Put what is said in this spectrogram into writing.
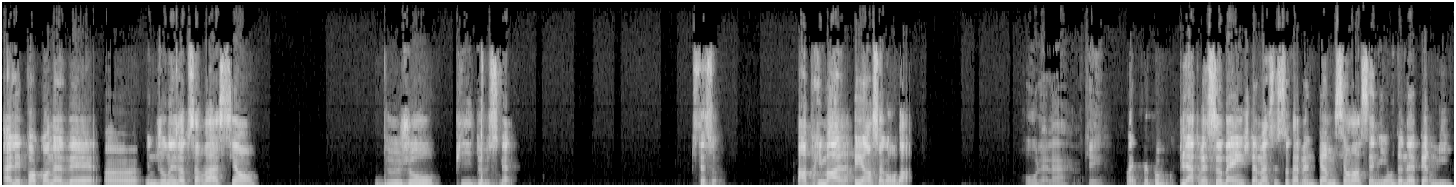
à l'époque, on avait une journée d'observation, deux jours, puis deux semaines. C'était ça. En primaire et en secondaire. Oh là là, OK. Ouais, pas Puis après ça, ben justement, c'est ça, tu avais une permission d'enseigner, on te donnait un permis.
